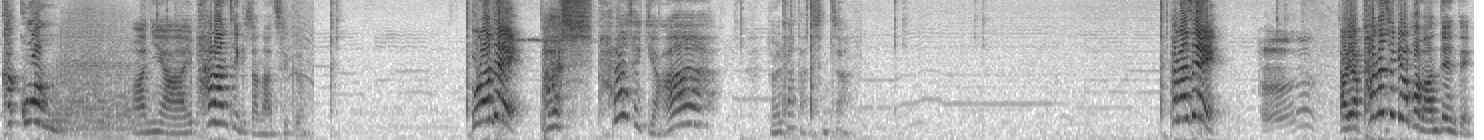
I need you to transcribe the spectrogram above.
카콩! 아니야, 이 파란색이잖아, 지금. 노란색! 아씨, 파란색이야. 아, 열받아, 진짜. 안 되는데.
